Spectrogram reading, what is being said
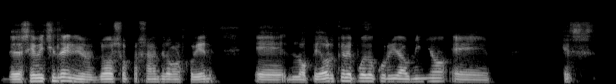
desde Save Children, y yo eso personalmente lo conozco bien, lo peor que le puede ocurrir a un niño es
